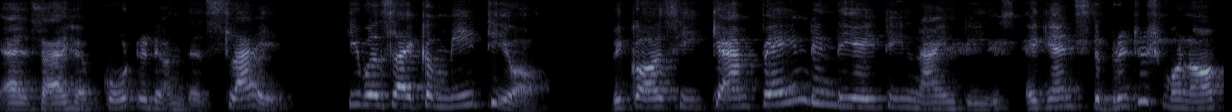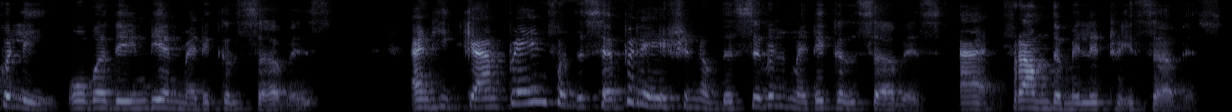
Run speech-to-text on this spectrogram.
as I have quoted on the slide, he was like a meteor because he campaigned in the 1890s against the British monopoly over the Indian medical service. And he campaigned for the separation of the civil medical service from the military service.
